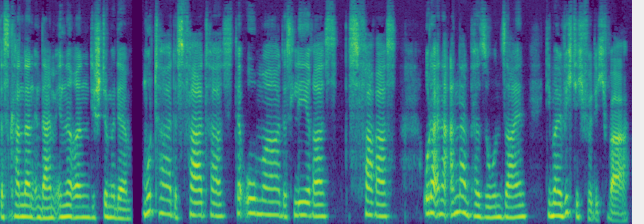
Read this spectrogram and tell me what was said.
Das kann dann in deinem Inneren die Stimme der Mutter, des Vaters, der Oma, des Lehrers, des Pfarrers oder einer anderen Person sein, die mal wichtig für dich war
